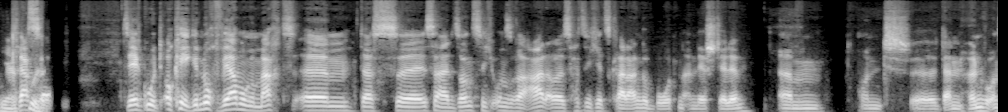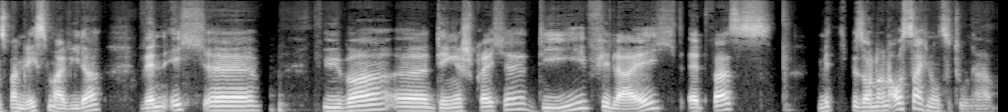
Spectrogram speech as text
Ja, Klasse. Cool. Sehr gut. Okay, genug Werbung gemacht. Ähm, das äh, ist halt sonst nicht unsere Art, aber es hat sich jetzt gerade angeboten an der Stelle. Ähm, und äh, dann hören wir uns beim nächsten Mal wieder, wenn ich äh, über äh, Dinge spreche, die vielleicht etwas mit besonderen Auszeichnungen zu tun haben.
